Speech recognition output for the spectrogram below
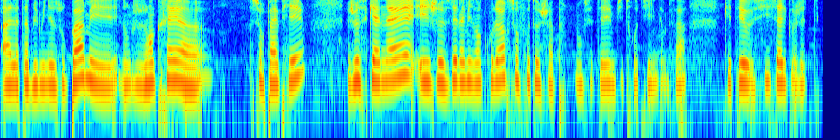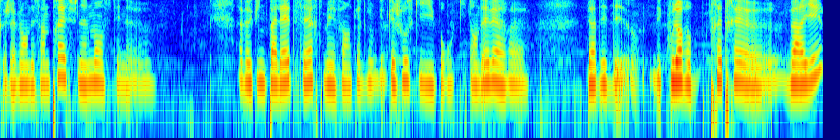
à la table lumineuse ou pas, mais donc j'ancrais euh, sur papier je scannais et je faisais la mise en couleur sur Photoshop. Donc c'était une petite routine comme ça, qui était aussi celle que j'avais en dessin de presse finalement. C'était une... avec une palette certes, mais enfin quelque, quelque, chose qui, bon, qui tendait vers, euh, vers des, des, des, couleurs très très euh, variées.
